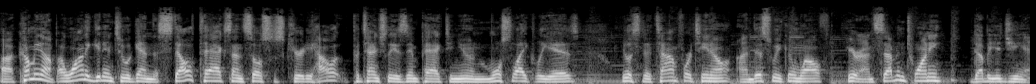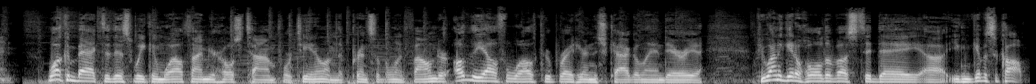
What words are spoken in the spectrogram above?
Uh, coming up, I want to get into again the stealth tax on Social Security, how it potentially is impacting you, and most likely is. You listen to Tom Fortino on This Week in Wealth here on 720 WGN. Welcome back to This Week in Wealth. I'm your host, Tom Fortino. I'm the principal and founder of the Alpha Wealth Group right here in the Chicagoland area. If you want to get a hold of us today, uh, you can give us a call.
